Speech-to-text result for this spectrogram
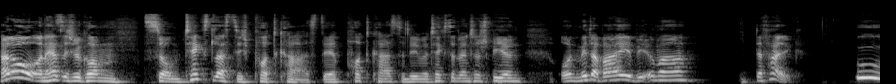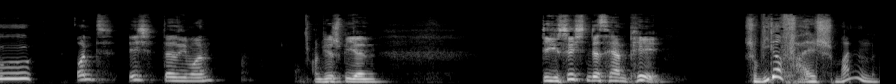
Hallo und herzlich willkommen zum Textlastig Podcast, der Podcast, in dem wir Textadventure spielen. Und mit dabei, wie immer, der Falk. Uh. Und ich, der Simon. Und wir spielen die Geschichten des Herrn P. Schon wieder falsch, Mann.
